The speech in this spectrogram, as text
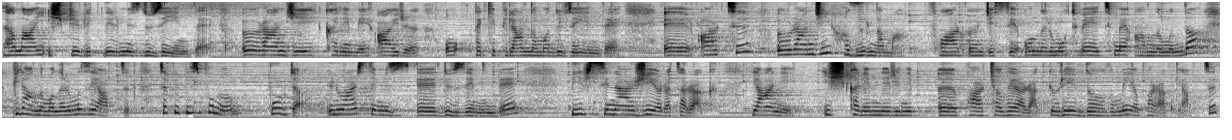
sanayi işbirliklerimiz düzeyinde, öğrenci kalemi ayrı, oradaki planlama düzeyinde, e, artı öğrenciyi hazırlama, fuar öncesi onları motive etme anlamında planlamalarımızı yaptık. Tabii biz bunu burada üniversitemiz e, düzleminde bir sinerji yaratarak yani iş kalemlerini e, parçalayarak, görev dağılımı yaparak yaptık.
